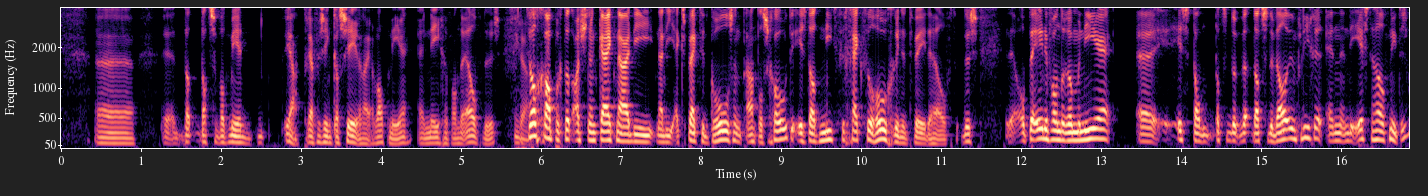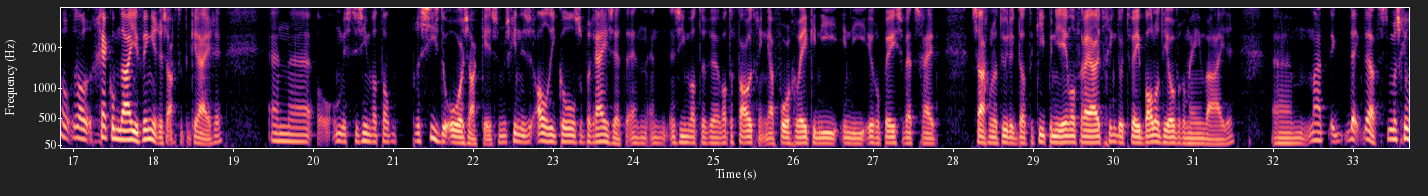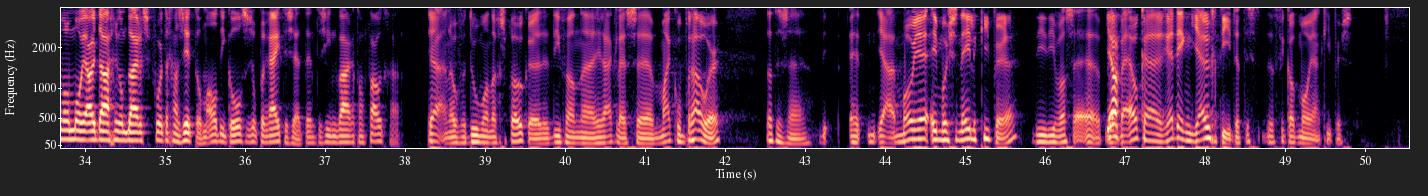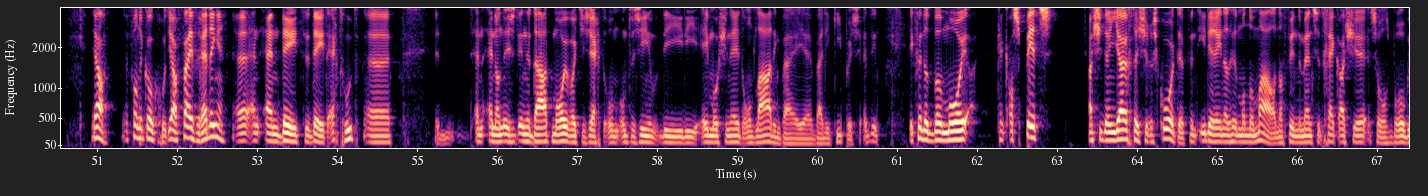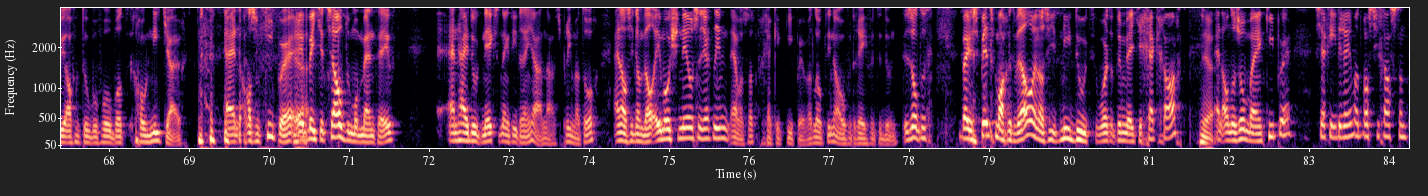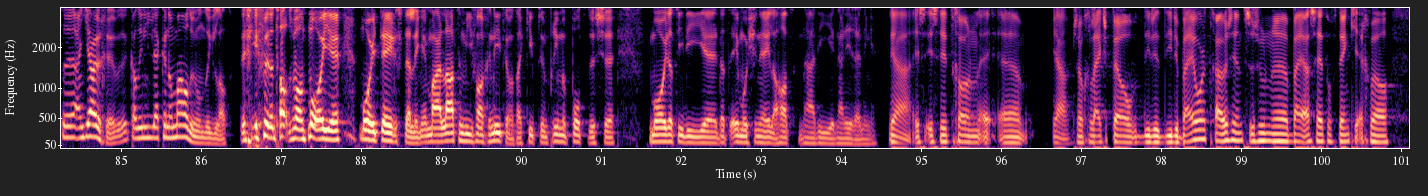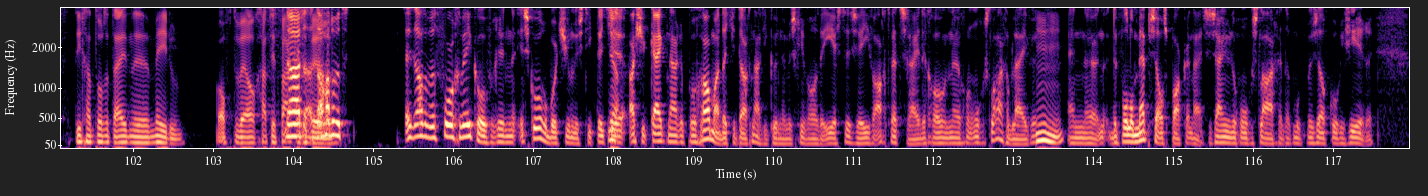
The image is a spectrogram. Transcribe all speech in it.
dat, dat ze wat meer ja, treffers incasseren. Nou ja, wat meer. En 9 van de 11 dus. Ja. Het is wel grappig dat als je dan kijkt naar die, naar die expected goals en het aantal schoten, is dat niet gek veel hoger in de tweede helft. Dus op de een of andere manier uh, is het dan dat ze, de, dat ze er wel in vliegen en in de eerste helft niet. Het is wel, wel gek om daar je vinger eens achter te krijgen. En uh, om eens te zien wat dan precies de oorzaak is. Misschien is al die goals op een rij zetten en, en, en zien wat er, uh, wat er fout ging. Ja, vorige week in die, in die Europese wedstrijd zagen we natuurlijk dat de keeper niet helemaal vrij uitging door twee ballen die over hem heen waaiden. Um, maar ik denk, het is misschien wel een mooie uitdaging om daar eens voor te gaan zitten. Om al die goals eens op een rij te zetten en te zien waar het dan fout gaat. Ja, en over doelmannen gesproken, die van uh, Heracles, Michael Brouwer. Dat is ja, een mooie emotionele keeper. Hè? Die, die was, uh, ja. bij elke redding juicht hij. Dat, is, dat vind ik ook mooi aan keepers. Ja, dat vond ik ook goed. Ja, vijf reddingen. Uh, en en deed, deed echt goed. Uh, en, en dan is het inderdaad mooi wat je zegt om, om te zien die, die emotionele ontlading bij, bij die keepers. Het, ik vind dat wel mooi. Kijk, als spits, als je dan juicht als je gescoord hebt, vindt iedereen dat helemaal normaal. En dan vinden mensen het gek als je, zoals Bobby af en toe bijvoorbeeld, gewoon niet juicht. en als een keeper ja. een beetje hetzelfde moment heeft, en hij doet niks, dan denkt iedereen, ja, nou, dat is prima toch? En als hij dan wel emotioneel is, dan zegt iedereen, ja, wat is dat voor gekke keeper? Wat loopt hij nou overdreven te doen? Dus altijd, bij een spits mag het wel, en als hij het niet doet, wordt het een beetje gek geacht. Ja. En andersom bij een keeper, zegt iedereen, wat was die gast aan het, uh, aan het juichen? Kan hij niet lekker normaal doen onder die lat? Dus ik vind het altijd wel een mooie, mooie tegenstelling. Maar laat hem hiervan genieten, want hij keept een prima pot. Dus uh, mooi dat hij die, uh, dat emotionele had na die, na die reddingen. Ja, is, is dit gewoon ja, zo'n gelijkspel die, die erbij hoort trouwens in het seizoen uh, bij AZ? Of denk je echt wel, die gaan tot het einde meedoen? Oftewel, gaat dit vaak nou, daar hadden we het... Daar hadden we vorige week over in, in scorebordjournalistiek. Dat je, ja. als je kijkt naar het programma, dat je dacht, nou, die kunnen misschien wel de eerste 7, 8 wedstrijden gewoon, uh, gewoon ongeslagen blijven. Mm -hmm. En uh, de volle map zelfs pakken. Nou, ze zijn nu nog ongeslagen, dat moet ik mezelf corrigeren.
